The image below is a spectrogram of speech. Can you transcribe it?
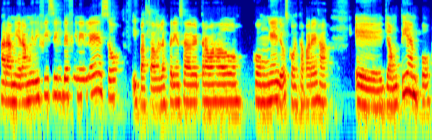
para mí era muy difícil definirle eso y basado en la experiencia de haber trabajado con ellos, con esta pareja, eh, ya un tiempo,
